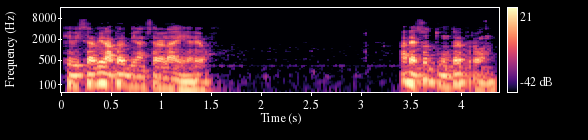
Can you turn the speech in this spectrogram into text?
che vi servirà per bilanciare l'aereo. Adesso il Tundra è pronto.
